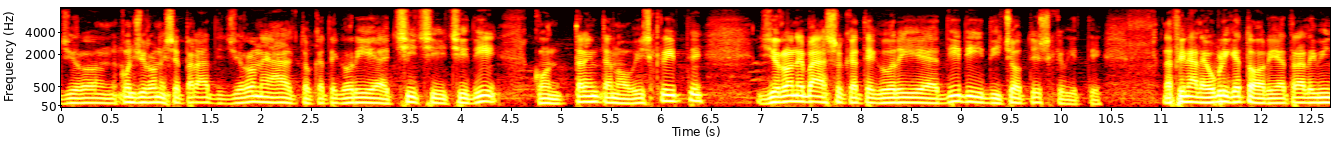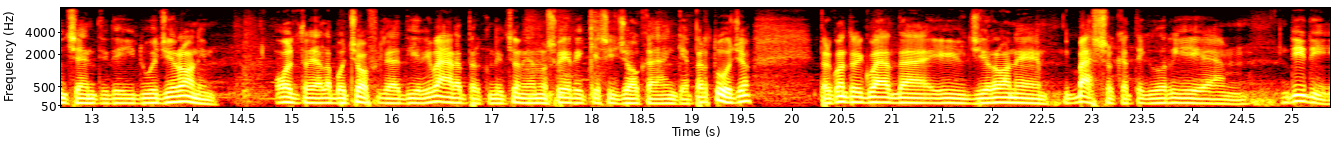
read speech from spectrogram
girone, con gironi separati, girone alto, categoria CCCD con 39 iscritti, girone basso, categoria DD 18 iscritti. La finale è obbligatoria tra le vincenti dei due gironi. Oltre alla bocciofila di Rivara, per condizioni atmosferiche si gioca anche a Pertugio per quanto riguarda il girone basso categoria DD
